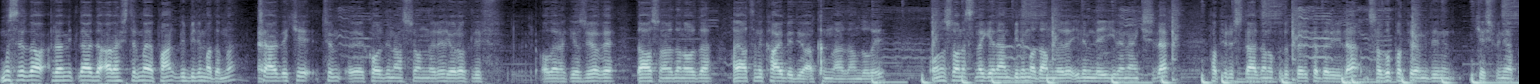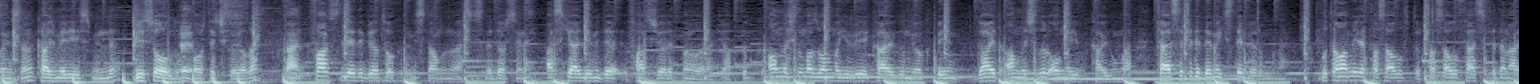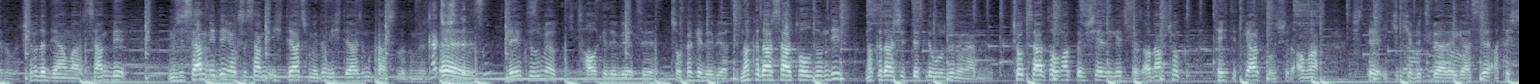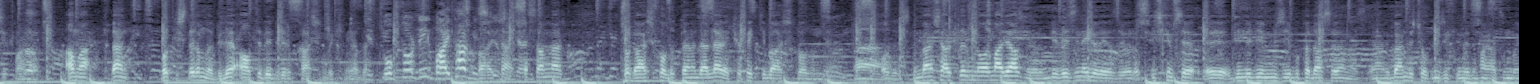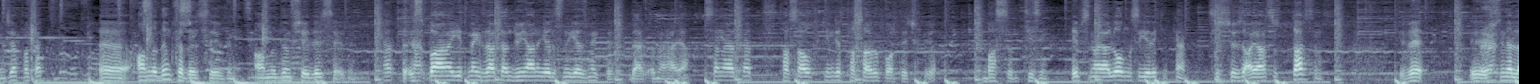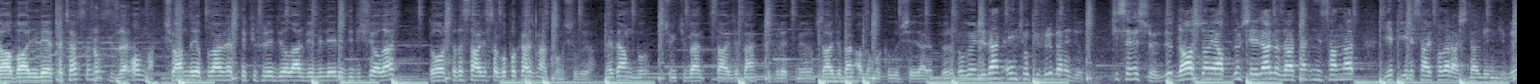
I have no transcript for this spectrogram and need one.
Mısır'da piramitlerde araştırma yapan bir bilim adamı. İçerideki tüm e, koordinasyonları hieroglif olarak yazıyor ve daha sonradan orada hayatını kaybediyor akımlardan dolayı. Onun sonrasında gelen bilim adamları, ilimle ilgilenen kişiler papirüslerden okudukları kadarıyla Sagopa piramidinin keşfini yapan insanın Kajmeri isminde birisi olduğu Evet. ortaya çıkarıyorlar. Ben Fars Dili Edebiyatı okudum İstanbul Üniversitesi'nde 4 sene. Askerliğimi de Farsça öğretmen olarak yaptım. Anlaşılmaz olma gibi bir kaygım yok. Benim gayet anlaşılır olma gibi bir kaygım var. Felsefe de demek istemiyorum buna. Bu tamamıyla tasavvuftur. Tasavvuf felsefeden ayrılır. Şunu da diyen var. Sen bir müzisyen miydin yoksa sen bir ihtiyaç mıydın? İhtiyacımı karşıladım diyor. Kaç yaşında kızın? Benim kızım yok. Halk edebiyatı, sokak edebiyatı. Ne kadar sert olduğun değil, ne kadar şiddetli vurduğun önemli. Çok sert olmakla bir şeyle geçmez. Adam çok tehditkar konuşur ama işte iki kibrit bir araya gelse ateş çıkmaz. Ama ben bakışlarımla bile alt edebilirim karşımdakini ya da. Doktor değil baytar mı istiyorsun Baytar. yani? İnsanlar çok aşık olduklarını derler ya köpek gibi aşık oldum diye. İşte. Ben şarkılarımı normal yazmıyorum. Bir vezine göre yazıyorum. Hiç kimse e, dinlediğim müziği bu kadar sevemez. Yani ben de çok müzik dinledim hayatım boyunca fakat e, anladığım kadarı sevdim. Anladığım şeyleri sevdim. İspanya'ya gitmek zaten dünyanın yarısını gezmektir der Ömer Hayyam. İnsan hayatına tasavvuf deyince tasarruf ortaya çıkıyor. Basın, tizim. Hepsinin ayarlı olması gerekirken siz sözü ayarsız tutarsınız ve e, üstüne labaliliğe kaçarsanız Çok güzel. olmaz. Şu anda yapılan rapte küfür ediyorlar, birbirleriyle didişiyorlar ve ortada sadece Sagopa Kajmer konuşuluyor. Neden bu? Çünkü ben sadece ben küfür etmiyorum. Sadece ben adam akıllı bir şeyler yapıyorum. Çok önceden en çok küfürü ben ediyordum. İki sene sürdü. Daha sonra yaptığım şeylerle zaten insanlar yepyeni sayfalar açtılar benim gibi.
